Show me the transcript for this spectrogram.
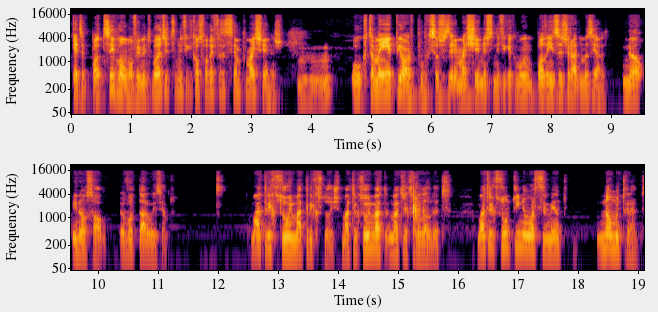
Quer dizer, pode ser bom. Obviamente, budget significa que eles podem fazer sempre mais cenas. Uhum. O que também é pior, porque se eles fizerem mais cenas, significa que podem exagerar demasiado. Não, e não só. Eu vou-te dar um exemplo. Matrix 1 e Matrix 2. Matrix 1 e Mat- Matrix Reloaded. Matrix 1 tinha um orçamento não muito grande.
